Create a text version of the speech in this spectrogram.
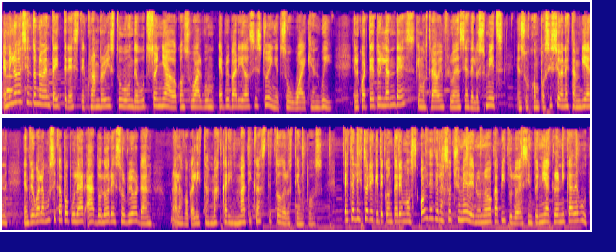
En 1993, The Cranberries tuvo un debut soñado con su álbum Everybody Else Is Doing It, So Why Can't We? El cuarteto irlandés, que mostraba influencias de los Smiths en sus composiciones, también entregó a la música popular a Dolores O'Riordan, una de las vocalistas más carismáticas de todos los tiempos. Esta es la historia que te contaremos hoy desde las ocho y media en un nuevo capítulo de Sintonía Crónica Debut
